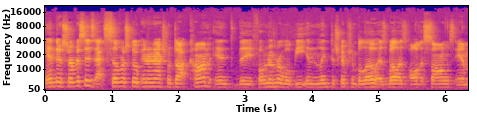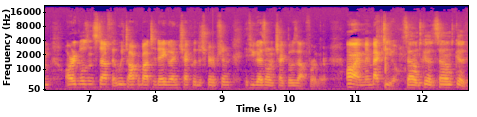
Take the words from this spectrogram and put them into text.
and their services at silverscopeinternational.com and the phone number will be in the link description below as well as all the songs and articles and stuff that we talk about today. Go ahead and check the description if you guys want to check those out further. All right, man, back to you. Sounds good. Sounds good.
